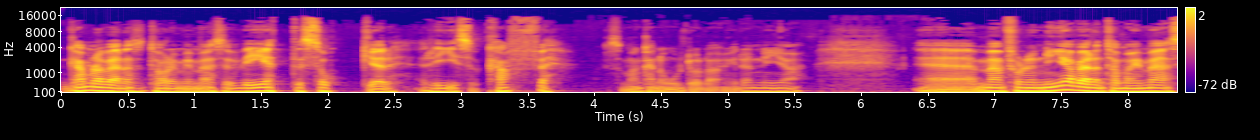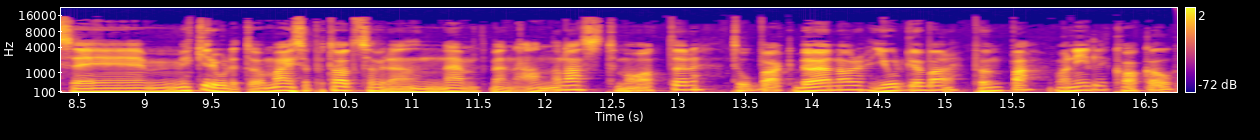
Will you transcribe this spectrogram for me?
gamla världen så tar de med sig vete, socker, ris och kaffe. Som man kan odla då, i den nya. Eh, men från den nya världen tar man ju med sig mycket roligt. Och majs och potatis har vi redan nämnt. Men ananas, tomater, tobak, bönor, jordgubbar, pumpa, vanilj, kakao.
